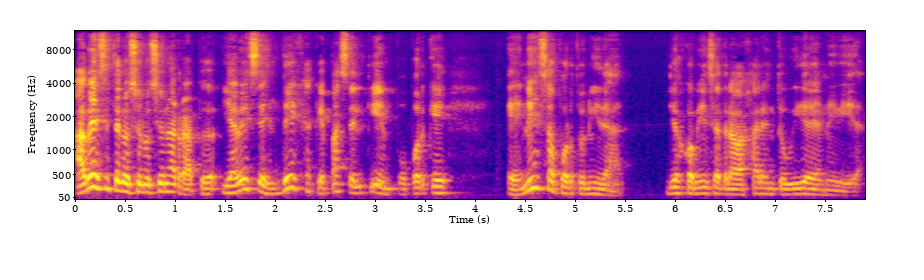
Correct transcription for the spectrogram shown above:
a veces te lo soluciona rápido y a veces deja que pase el tiempo porque en esa oportunidad Dios comienza a trabajar en tu vida y en mi vida.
